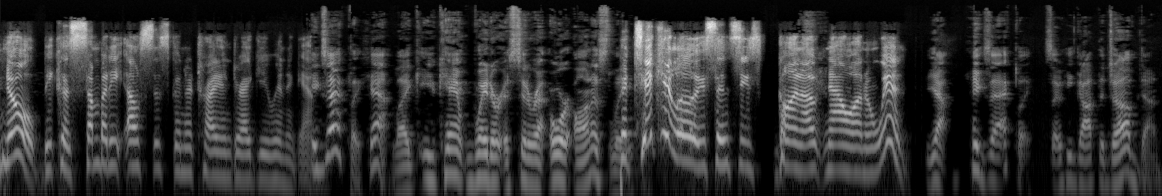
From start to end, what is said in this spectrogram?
No, because somebody else is going to try and drag you in again. exactly. Yeah, like you can't wait or sit around. Or honestly, Particularly since he's gone out now on a win. Yeah, exactly. So he got the job done.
